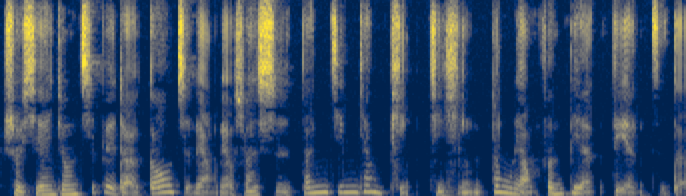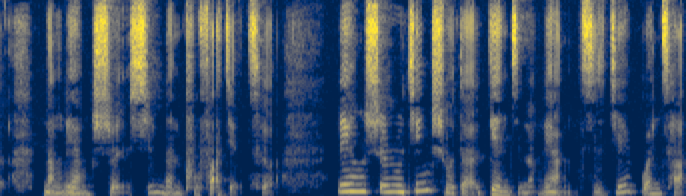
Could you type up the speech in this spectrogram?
首先用制备的高质量硫酸锶单晶样品进行动量分辨电子的能量损失能谱法检测，利用摄入金属的电子能量直接观察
